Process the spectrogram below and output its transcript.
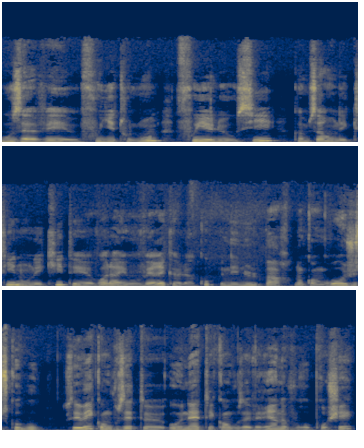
vous avez euh, fouillé tout le monde, fouillez-le aussi, comme ça on est clean, on est quitte et voilà, et vous verrez que la coupe n'est nulle part. Donc en gros, jusqu'au bout. Vous savez, quand vous êtes euh, honnête et quand vous avez rien à vous reprocher,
